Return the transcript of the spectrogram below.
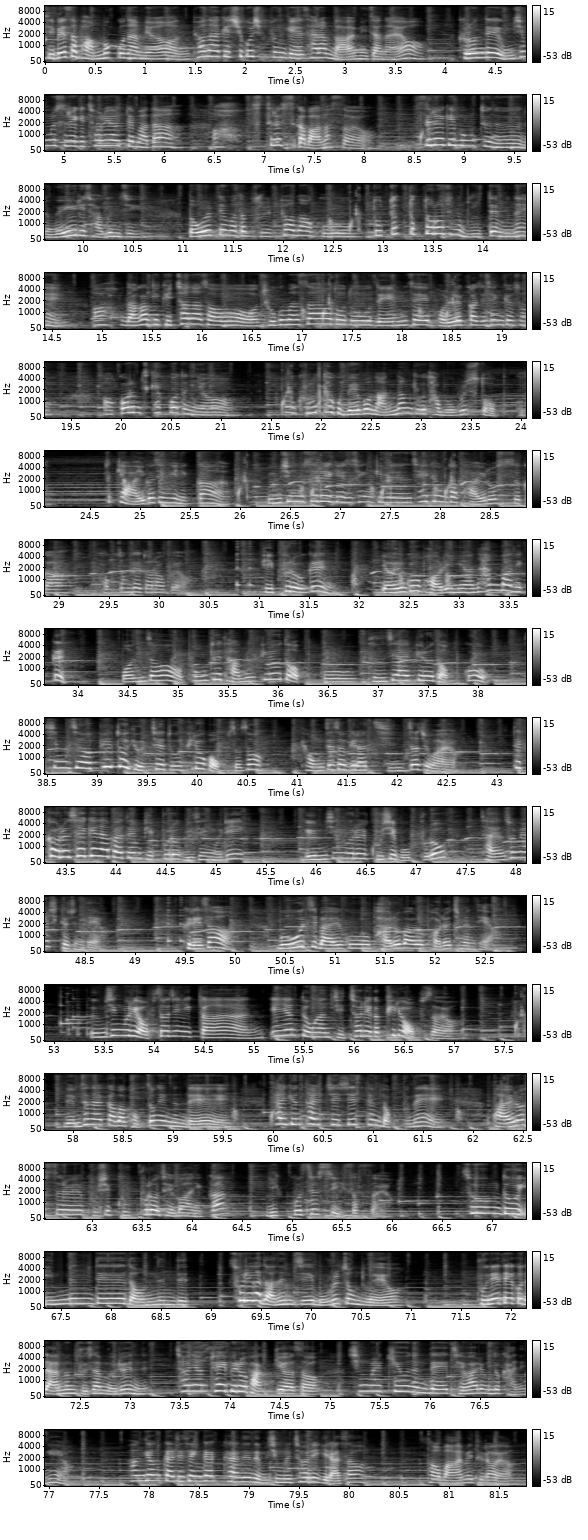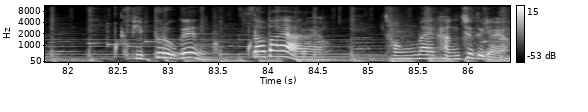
집에서 밥 먹고 나면 편하게 쉬고 싶은 게 사람 마음이잖아요. 그런데 음식물 쓰레기 처리할 때마다 아, 스트레스가 많았어요. 쓰레기 봉투는 왜 이리 작은지 넣을 때마다 불편하고 또 뚝뚝 떨어지는 물 때문에 아, 나가기 귀찮아서 조금만 쌓아둬도 냄새, 벌레까지 생겨서 아, 꺼림칙했거든요. 음, 그렇다고 매번 안 남기고 다 먹을 수도 없고 특히 아이가 생기니까 음식물 쓰레기에서 생기는 세균과 바이러스가 걱정되더라고요. 비프록은 열고 버리면 한 번에 끝. 먼저 봉투에 담을 필요도 없고 분쇄할 필요도 없고 심지어 필터 교체도 필요가 없어서 경제적이라 진짜 좋아요. 특허를 3개나 받은 비프록 미생물이 음식물을 95% 자연 소멸시켜준대요. 그래서 모으지 말고 바로바로 버려주면 돼요. 음식물이 없어지니까 1년 동안 뒤처리가 필요 없어요. 냄새 날까봐 걱정했는데 살균 탈취 시스템 덕분에 바이러스를 99% 제거하니까 믿고 쓸 수 있었어요. 소음도 있는 듯 없는 듯 소리가 나는지 모를 정도예요. 분해되고 남은 부산물은 천연 퇴비로 바뀌어서 식물 키우는데 재활용도 가능해요. 환경까지 생각하는 음식물 처리기라서 더 마음에 들어요. 비프록은 써봐야 알아요. 정말 강추드려요.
